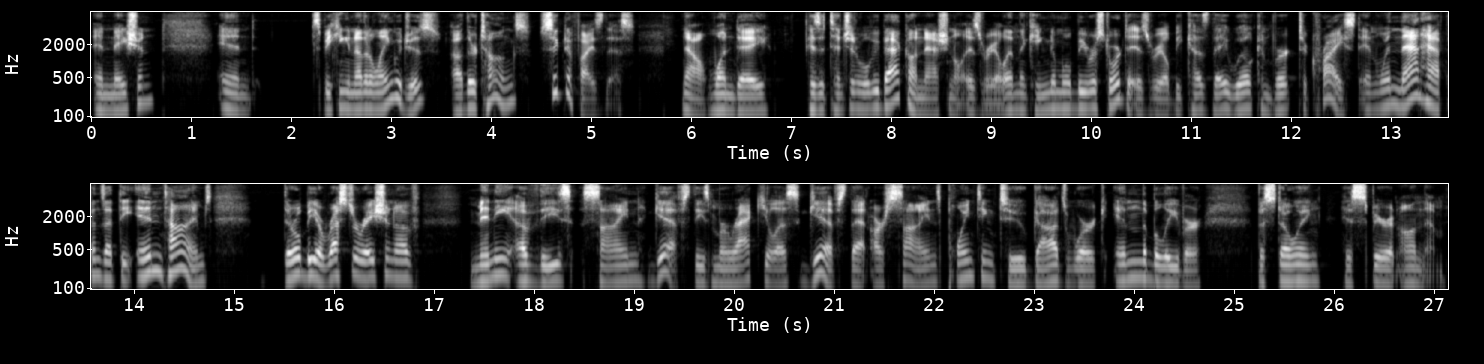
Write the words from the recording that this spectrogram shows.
and nation. And speaking in other languages, other tongues, signifies this. Now, one day, his attention will be back on national Israel, and the kingdom will be restored to Israel because they will convert to Christ. And when that happens at the end times, there will be a restoration of many of these sign gifts, these miraculous gifts that are signs pointing to God's work in the believer, bestowing his spirit on them.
